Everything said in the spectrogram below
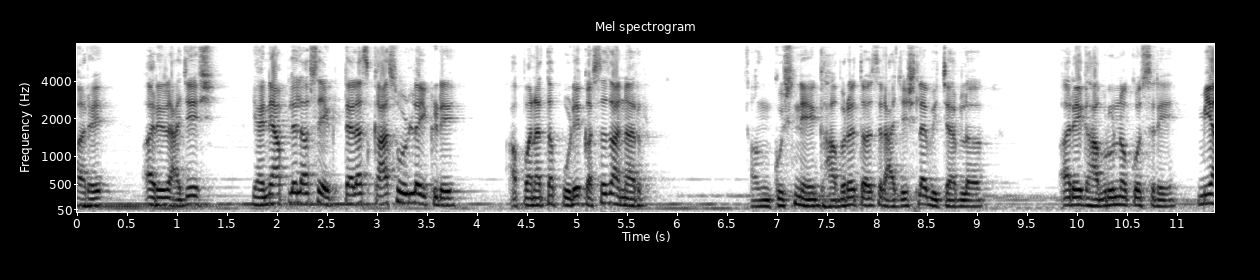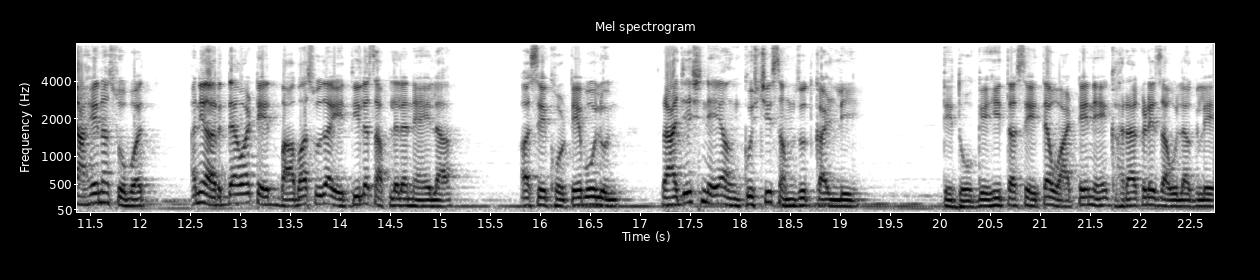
अरे अरे राजेश ह्याने आपल्याला असं एकट्यालाच का सोडलं इकडे? आपण आता पुढे कसं जाणार? अंकुशने घाबरतच राजेशला विचारलं अरे घाबरू नकोस रे मी आहे ना सोबत आणि अर्ध्या वाटेत बाबासुद्धा येतीलच आपल्याला न्यायला. असे खोटे बोलून राजेशने अंकुशची समजूत काढली. ते दोघेही तसे त्या वाटेने घराकडे जाऊ लागले.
